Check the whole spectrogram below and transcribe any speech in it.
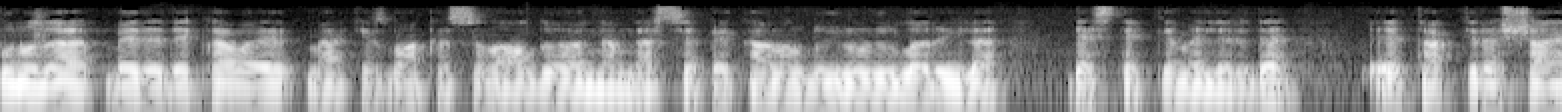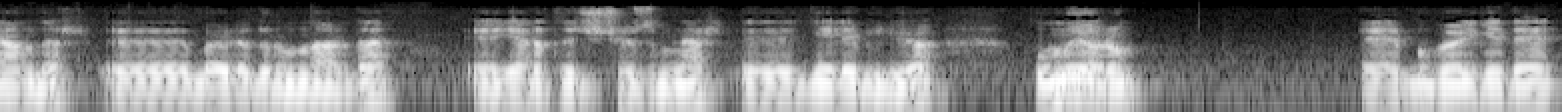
Bunu da BDDK ve Merkez Bankası'nın aldığı önlemler, SPK'nın duyurularıyla desteklemeleri de e, takdire şayandır. E, böyle durumlarda e, yaratıcı çözümler e, gelebiliyor. Umuyorum e, bu bölgede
